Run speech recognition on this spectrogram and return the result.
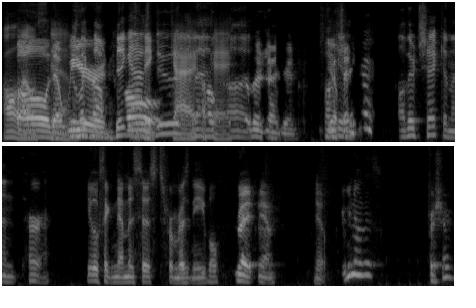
Oh, Oh, that, that was, He was like Weird. that big Oh. ass Big dude, guy, and then, okay. uh, other giant dude. fucking Jenny other chick, and then her. He looks like Nemesis from Resident Evil. Right. Yeah. Yep. Do you know this for sure?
